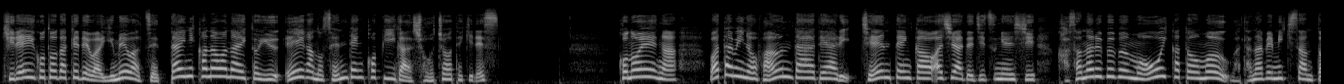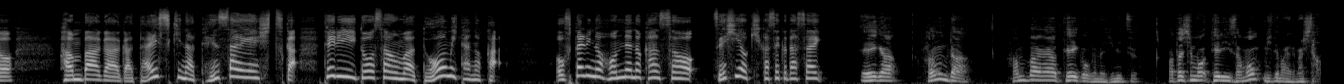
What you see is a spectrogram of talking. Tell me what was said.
綺麗事だけでは夢は絶対に叶わないという映画の宣伝コピーが象徴的です。この映画、ワタミのファウンダーであり、チェーン店化をアジアで実現し、重なる部分も多いかと思う渡辺美樹さんと、ハンバーガーが大好きな天才演出家、テリー伊藤さんはどう見たのか。お二人の本音の感想、ぜひお聞かせください。映画、ファウンダー、ハンバーガー帝国の秘密。私もテリーさんも見てまいりました。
